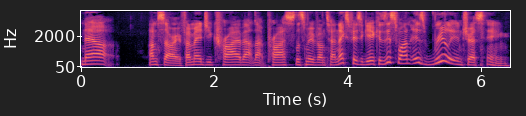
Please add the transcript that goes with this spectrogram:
Now, I'm sorry if I made you cry about that price. Let's move on to our next piece of gear because this one is really interesting.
